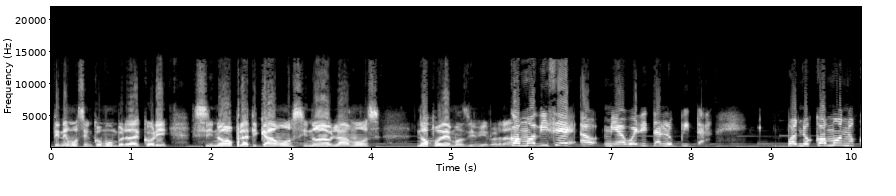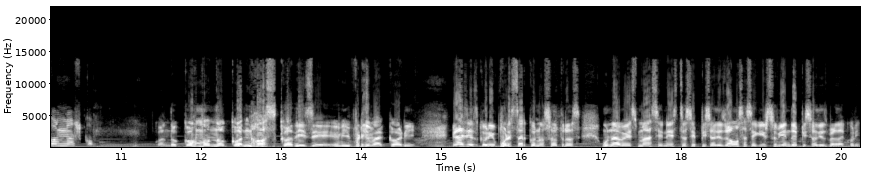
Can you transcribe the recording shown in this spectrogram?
tenemos en común, ¿verdad, Cory? Si no platicamos, si no hablamos, no podemos vivir, ¿verdad? Como dice mi abuelita Lupita, cuando como no conozco. Cuando como no conozco, dice mi prima Cori. Gracias Cori por estar con nosotros una vez más en estos episodios. Vamos a seguir subiendo episodios, ¿verdad Cori?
